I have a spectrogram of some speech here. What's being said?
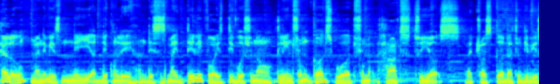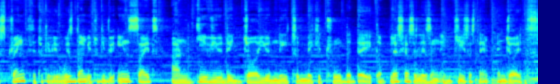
Hello, my name is Nei Adekunle, and this is my daily voice devotional gleaned from God's word from my heart to yours. I trust God that will give you strength, it will give you wisdom, it will give you insight, and give you the joy you need to make it through the day. God bless you as you listen in Jesus' name. Enjoy it.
